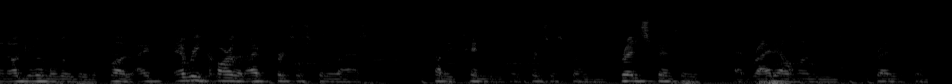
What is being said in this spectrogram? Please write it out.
and I'll give them a little bit of a plug. I every car that I've purchased for the last probably ten years, I've purchased from Fred Spencer at Rydell Honda Nissan. Fred has been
